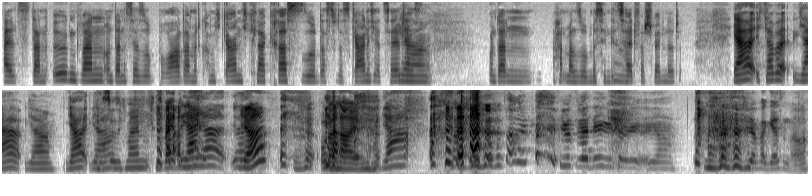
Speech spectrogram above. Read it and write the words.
als dann irgendwann und dann ist ja so, boah, damit komme ich gar nicht klar, krass, so, dass du das gar nicht erzählt hast. ja. Und dann hat man so ein bisschen die Ja. Zeit verschwendet. Ja, ich glaube, ja, ja, ja, ja. Weißt du, was ich meine? Ja, ja, ja. ja? Oder Ja. nein? Ja. Sorry, ich muss überlegen. Ja. Ich wieder vergessen auch.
